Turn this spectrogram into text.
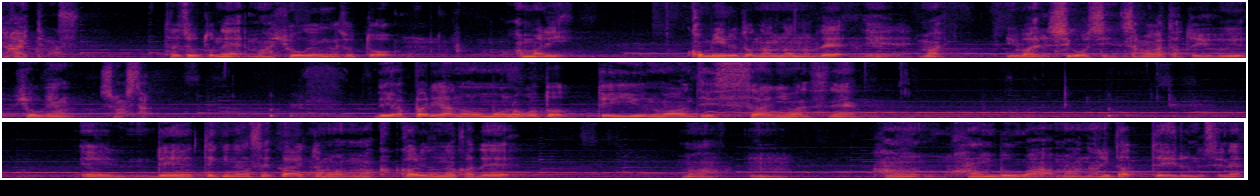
入ってます。ただちょっとね、まあ、表現がちょっとあんまり込み入ると何なので、えー、まあいわゆる守護神様方という表現をしました。でやっぱりあの物事っていうのは実際にはですねえー、霊的な世界との、まあ、関わりの中でまあうん半分はまあ成り立っているんですよね。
